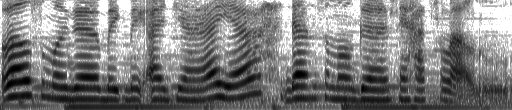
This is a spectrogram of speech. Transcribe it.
Well, semoga baik-baik aja ya Dan semoga sehat selalu.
